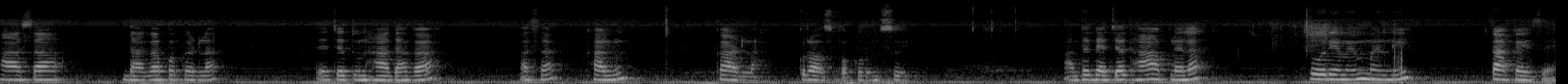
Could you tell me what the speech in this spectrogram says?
हा असा धागा पकडला. त्याच्यातून हा धागा असा खालून काढला क्रॉस पकडून सुई. आता त्याच्यात हा आपल्याला फोर एम एम मणी टाकायचा आहे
